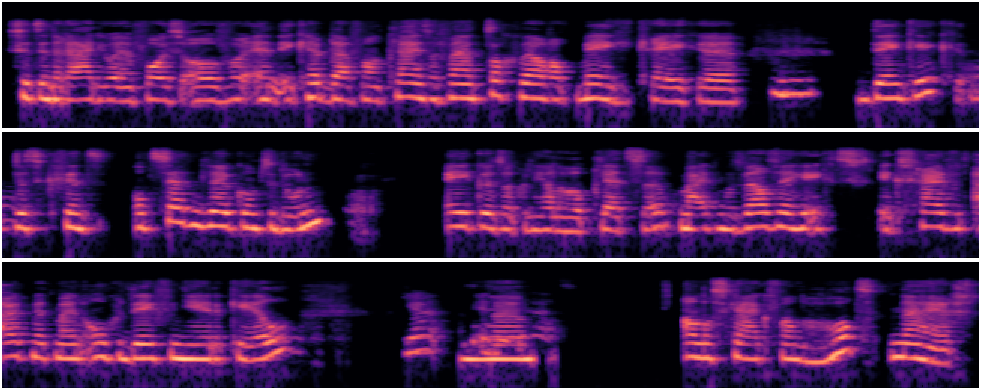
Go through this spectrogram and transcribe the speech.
zit in de radio en voice-over. En ik heb daar van kleins af aan toch wel wat meegekregen, Mhm. denk ik. Dus ik vind het ontzettend leuk om te doen. En je kunt ook een hele hoop kletsen. Maar ik moet wel zeggen, ik, ik schrijf het uit met mijn ongedefinieerde keel. Ja, Ehm, inderdaad. Anders ga ik van hot naar her.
